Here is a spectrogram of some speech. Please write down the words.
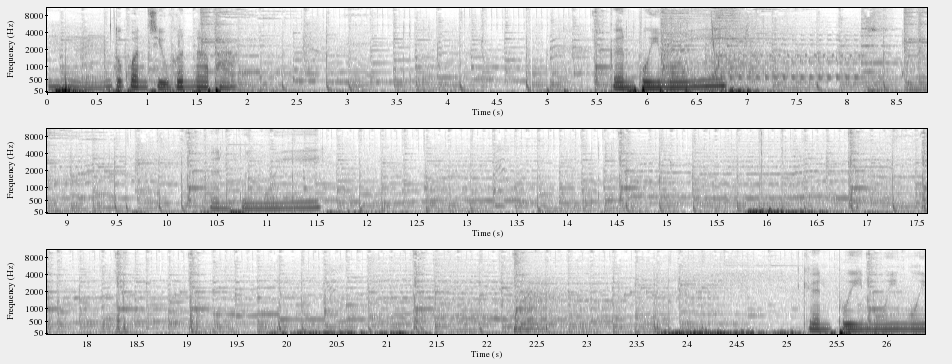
อื้อหือทุกคนสิวขึ้นหน้าผากเกินปุยมุยเกินปุยมุ้ย เกินปุยมุยมุย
